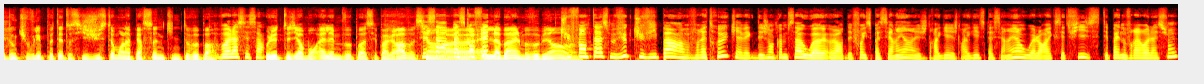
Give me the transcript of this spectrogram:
Et donc tu voulais peut-être aussi justement la personne qui ne te veut pas. Voilà, c'est ça. Au lieu de te dire, bon, elle, elle me veut pas, c'est pas grave. C'est ça, parce qu'en euh, fait, elle là-bas, elle me veut bien. tu fantasmes, vu que tu vis pas un vrai truc avec des gens comme ça, ou alors des fois il se passait rien et je draguais, et je draguais, il se passait rien, ou alors avec cette fille, c'était pas une vraie relation,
